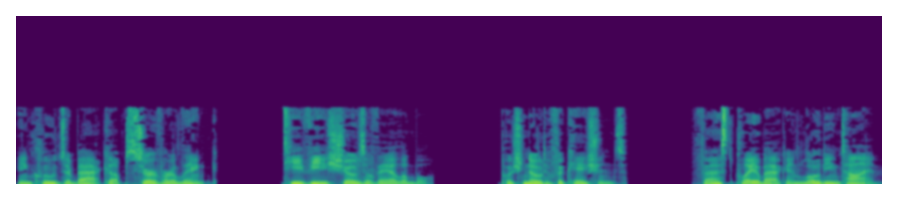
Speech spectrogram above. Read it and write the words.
Includes a backup server link. TV shows available. Push notifications. Fast playback and loading time.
